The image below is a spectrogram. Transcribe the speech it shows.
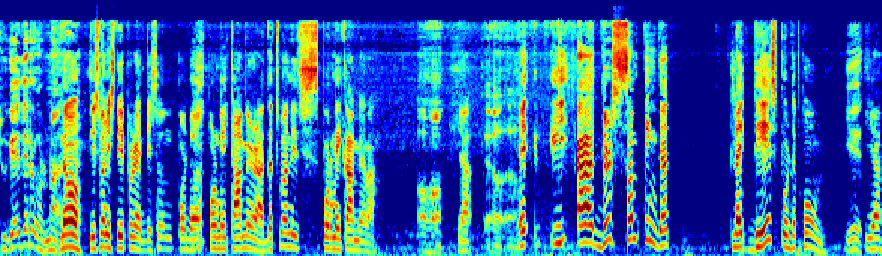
together or not? No, this one is different. This one for the for my camera. That one is for my camera. Uh-huh. Yeah. Uh, uh, Eh, uh, there's something that like this for the phone. yes. Yeah.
